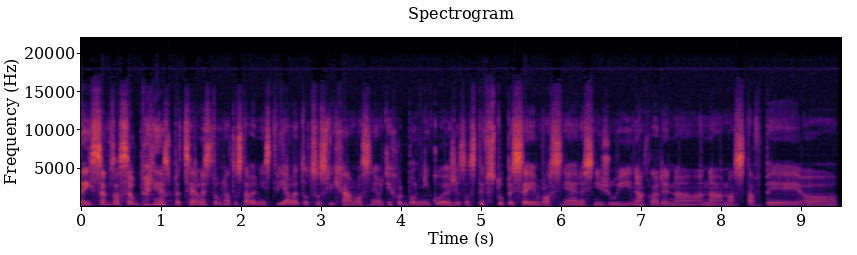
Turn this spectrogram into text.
nejsem zase úplně specialistou na to stavebnictví, ale to, co slýchám vlastně od těch odborníků, je, že zase ty vstupy se jim vlastně nesnižují, náklady na, na, na stavby uh,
